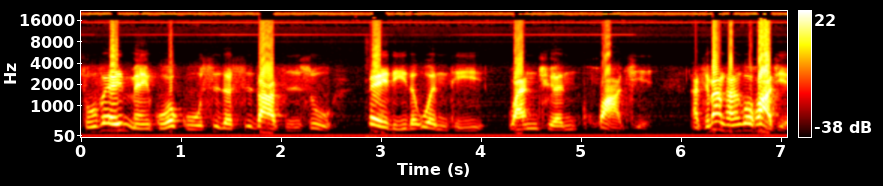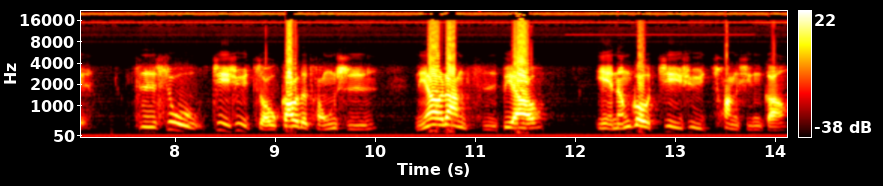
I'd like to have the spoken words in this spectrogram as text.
除非美国股市的四大指数背离的问题完全化解，那怎么样才能够化解？指数继续走高的同时，你要让指标也能够继续创新高，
